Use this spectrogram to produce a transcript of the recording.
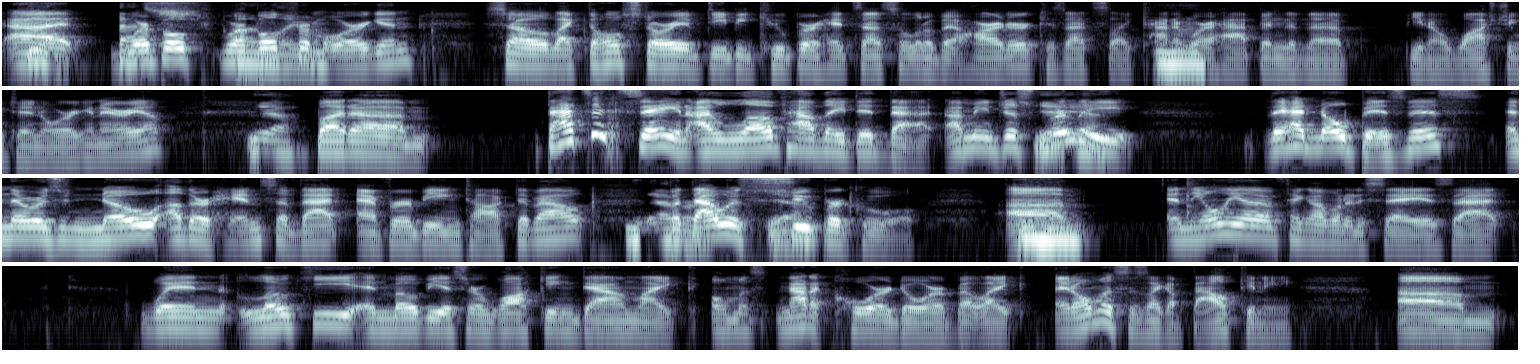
Uh, Yeah, we're both we're both from. Oregon, so like the whole story of DB Cooper hits us a little bit harder because that's like kind of Mhm. where it happened in the you know Washington Oregon area. Yeah. But um that's insane. I love how they did that. I mean, just Yeah, really they had no business and there was no other hints of that ever being talked about. Never. But that was Yeah. super cool. Um and the only other thing I wanted to say is that when Loki and Mobius are walking down like almost not a corridor, but like it almost is like a balcony. Um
